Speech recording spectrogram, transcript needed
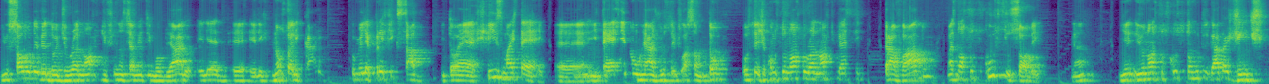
E o saldo devedor de runoff de financiamento imobiliário, ele, é, é, ele não só ele cai, como ele é prefixado. Então é X mais TR. É, e TR não reajusta a inflação. Então, ou seja, como se o nosso runoff tivesse travado, mas nossos custos sobem. Né? E, e os nossos custos estão muito ligados a gente.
